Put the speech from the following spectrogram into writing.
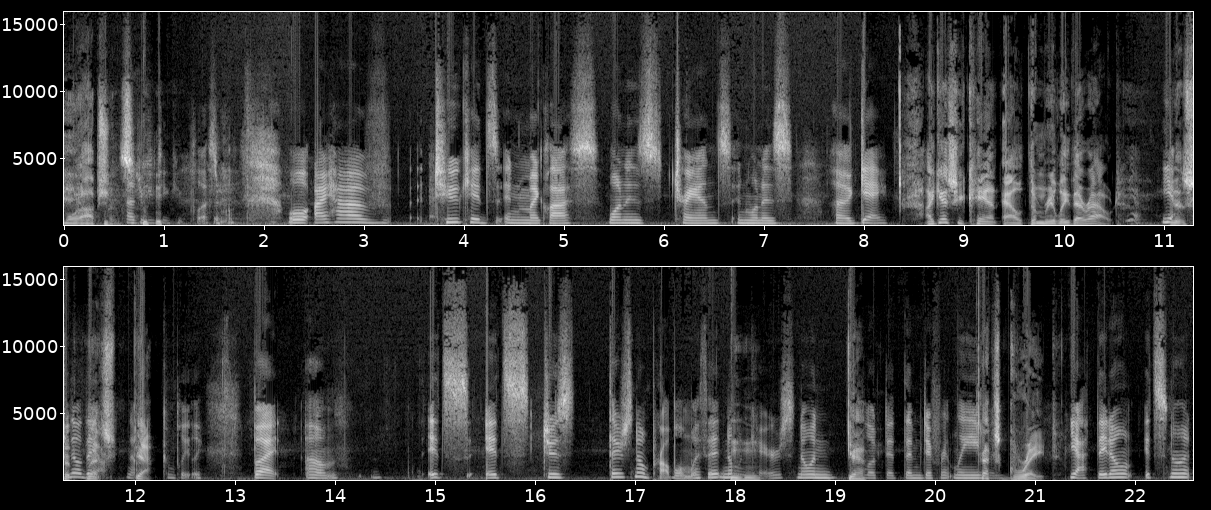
More options. LGBTQ plus mom. Well, I have two kids in my class. One is trans and one is uh, gay. I guess you can't out them. Really, they're out. Yeah, So no, they are. No, yeah. completely. But um, it's it's just there's no problem with it. No one Mhm. cares. No one Yeah. looked at them differently. That's great. yeah, they don't. It's not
